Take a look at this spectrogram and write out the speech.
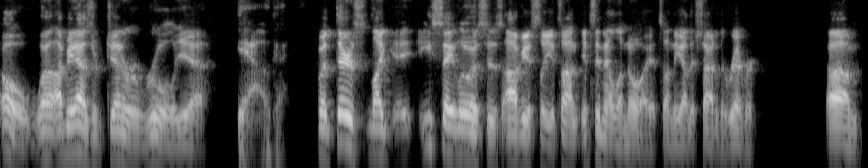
Oh well, I mean, as a general rule, yeah. Yeah. Okay. but there's like East St. Louis is obviously it's on it's in Illinois. It's on the other side of the river. Um,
